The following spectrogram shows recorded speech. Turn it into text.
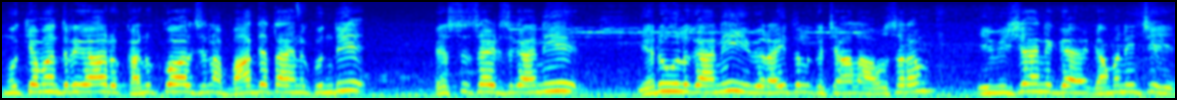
ముఖ్యమంత్రి గారు కనుక్కోవాల్సిన బాధ్యత ఆయనకుంది. పెస్టిసైడ్స్ కానీ ఎరువులు కానీ ఇవి రైతులకు చాలా అవసరం. ఈ విషయాన్ని గ- గమనించి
